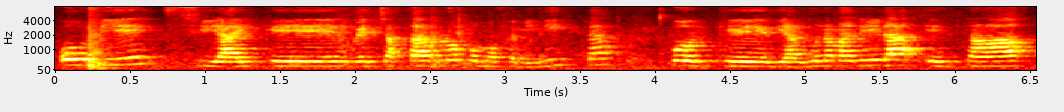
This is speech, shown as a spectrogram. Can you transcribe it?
o bien si hay que rechazarlo como feminista porque de alguna manera está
